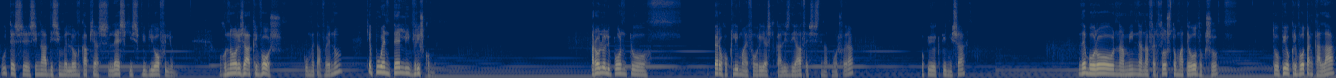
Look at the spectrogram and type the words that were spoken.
ούτε σε συνάντηση μελών κάποιας λέσχης βιβλιοφίλων. Γνώριζα ακριβώς που μεταβαίνω και που εν τέλει βρίσκομαι. Παρόλο λοιπόν το υπέροχο κλίμα εφορίας και καλής διάθεσης στην ατμόσφαιρα, το οποίο εκτίμησα, δεν μπορώ να μην αναφερθώ στο ματαιόδοξο, το οποίο κρυβόταν καλά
